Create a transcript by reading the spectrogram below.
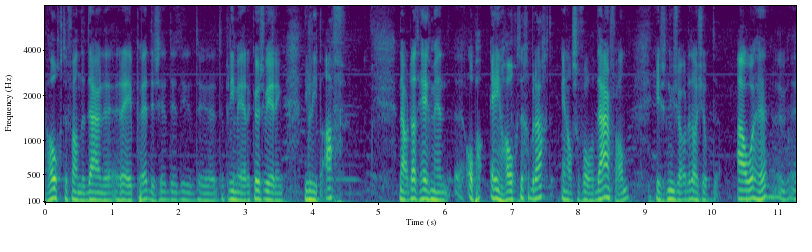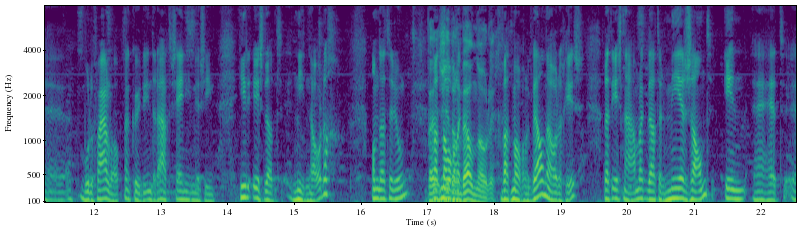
hoogte van de duinenreep, hè, dus de, de, de, de primaire kustwering, die liep af. Nou, dat heeft men eh, op één hoogte gebracht. En als gevolg daarvan is het nu zo dat als je op de oude hè, uh, boulevard loopt, dan kun je inderdaad de zee niet meer zien. Hier is dat niet nodig om dat te doen. Wat, wat mogelijk, wel nodig? Wat mogelijk wel nodig is, dat is namelijk dat er meer zand in, uh, het, uh,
